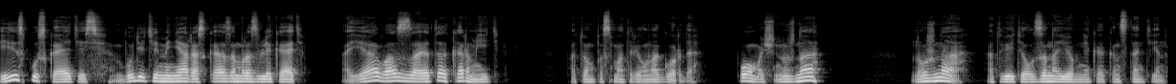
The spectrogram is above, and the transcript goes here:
И спускайтесь, будете меня рассказом развлекать, а я вас за это кормить». Потом посмотрел на Горда. «Помощь нужна?» «Нужна», – ответил за наемника Константин.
